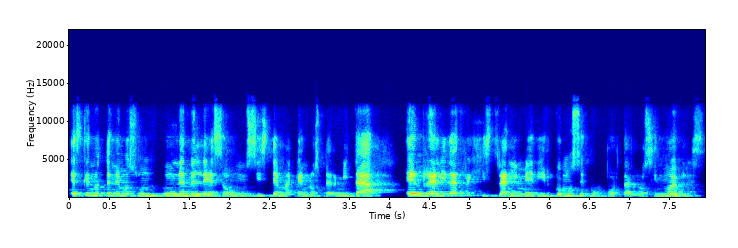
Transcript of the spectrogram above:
es que no tenemos un, un MLS o un sistema que nos permita en realidad registrar y medir cómo se comportan los inmuebles.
